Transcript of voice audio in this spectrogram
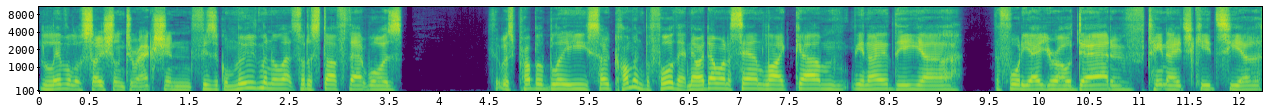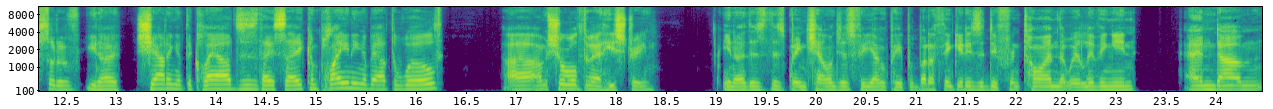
level of social interaction, physical movement, all that sort of stuff that was that was probably so common before that. Now, I don't want to sound like, um, you know, the uh, the 48 year old dad of teenage kids here, sort of, you know, shouting at the clouds, as they say, complaining about the world. Uh, I'm sure all throughout history, you know, there's there's been challenges for young people, but I think it is a different time that we're living in. And um,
